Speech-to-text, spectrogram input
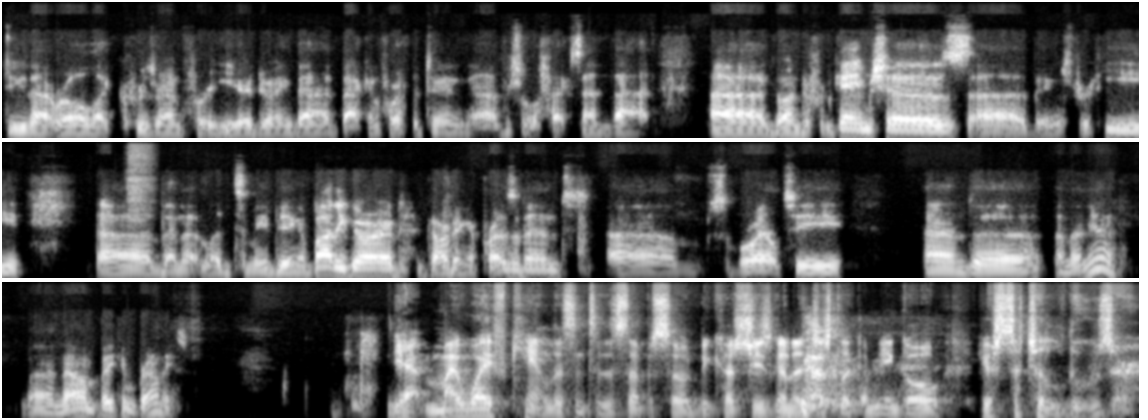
do that role, like cruise around for a year doing that, back and forth between uh, visual effects and that, uh, on different game shows, uh, being a strategy, uh, then it led to me being a bodyguard, guarding a president, um, some royalty, and uh, and then yeah, uh, now I'm baking brownies. Yeah, my wife can't listen to this episode because she's gonna just look at me and go, "You're such a loser."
